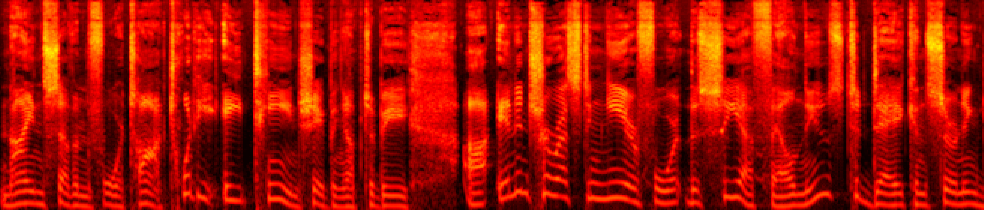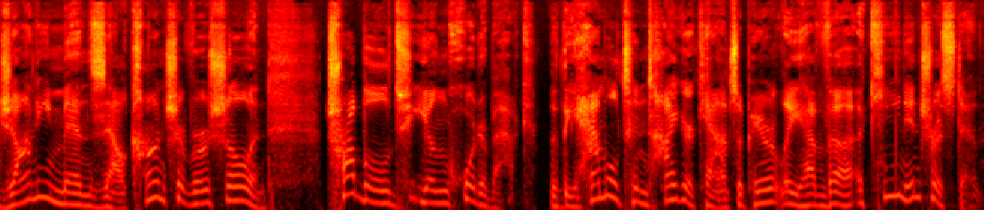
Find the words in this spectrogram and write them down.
974 Talk. 2018 shaping up to be uh, an interesting year for the CFL. News today concerning Johnny Manziel, controversial and troubled young quarterback that the Hamilton Tiger Cats apparently have uh, a keen interest in.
